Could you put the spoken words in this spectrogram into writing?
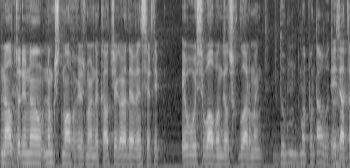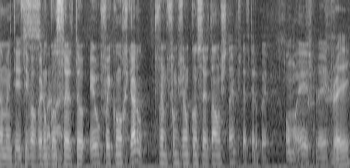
na altura não, não costumava ver os Man on the Couch e agora devem ser tipo. Eu ouço o álbum deles regularmente de uma ponta à outra. Exatamente, e estive a ver um concerto. Eu fui com o Ricardo, fomos ver um concerto há uns tempos, deve ter o quê? Um mês, por aí. Por aí.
